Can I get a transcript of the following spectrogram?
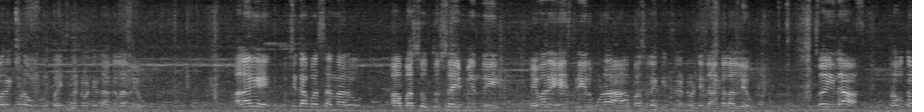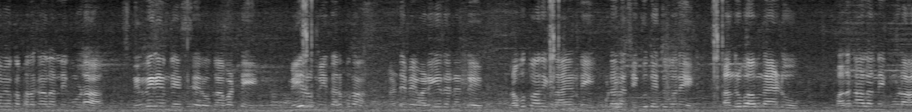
ఎవరికి కూడా ఒక రూపాయి ఇచ్చినటువంటి దాఖలాలు లేవు. అలాగే ఉచిత బస్సు అన్నారు. ఆ బస్సు తుస్సు అయిపోయింది. ఎవరు ఏ స్త్రీలు కూడా ఆ బస్సులు ఎక్కించినటువంటి దాఖలాలు లేవు. సో ఇలా ప్రభుత్వం యొక్క పథకాలన్నీ కూడా నిర్వీర్యం చేశారు కాబట్టి మీరు మీ తరపున అంటే మేము అడిగేది ఏంటంటే ప్రభుత్వానికి రాయండి ఇప్పుడైనా సిగ్గు తెచ్చుకొని చంద్రబాబు నాయుడు పథకాలన్నీ కూడా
